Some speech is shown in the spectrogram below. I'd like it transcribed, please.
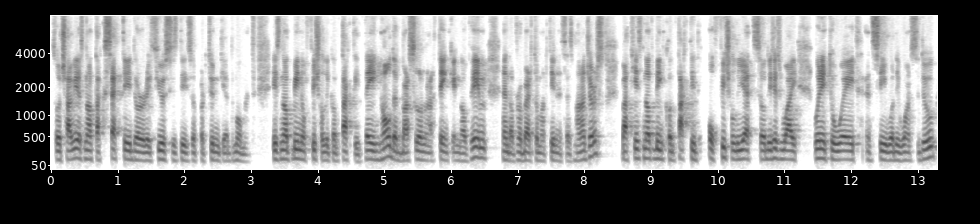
So Xavi has not accepted or refuses this opportunity at the moment. He's not been officially contacted contacted. They know that Barcelona are thinking of him and of Roberto Martinez as managers, but he's not been contacted officially yet. So this is why we need to wait and see what he wants to do.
